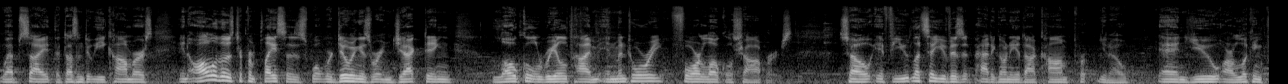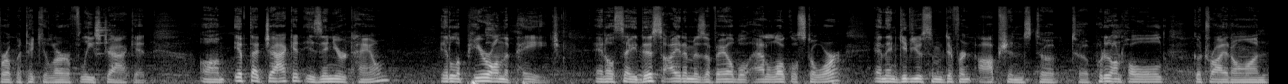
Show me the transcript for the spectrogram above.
website that doesn't do e commerce. In all of those different places, what we're doing is we're injecting local real time inventory for local shoppers. So if you, let's say you visit patagonia.com, you know, and you are looking for a particular fleece jacket, um, if that jacket is in your town, it'll appear on the page and it'll say this item is available at a local store and then give you some different options to, to put it on hold go try it on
